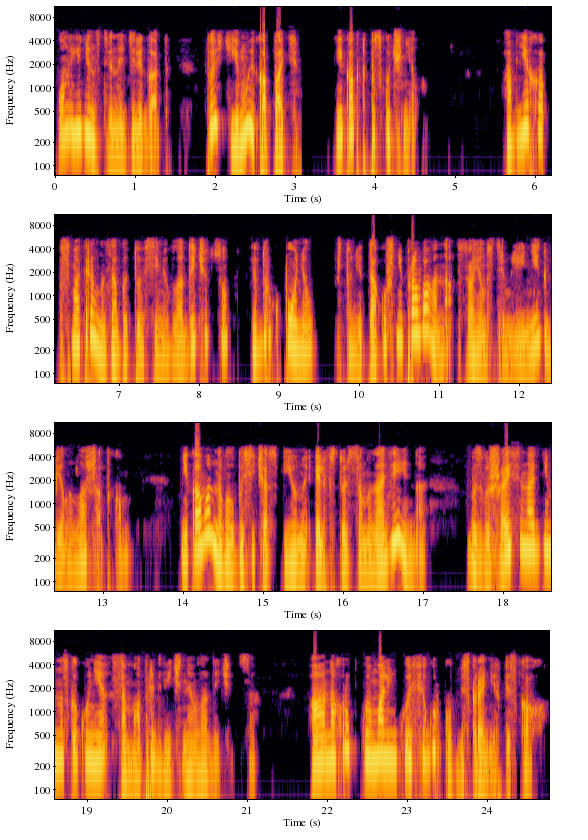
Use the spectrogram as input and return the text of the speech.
он единственный делегат, то есть ему и копать, и как-то поскучнел. Авьеха посмотрел на забытую всеми владычицу и вдруг понял, что не так уж не права она в своем стремлении к белым лошадкам. Не командовал бы сейчас юный эльф столь самонадеянно, возвышайся над ним на скакуне сама предвечная владычица. А на хрупкую маленькую фигурку в бескрайних песках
